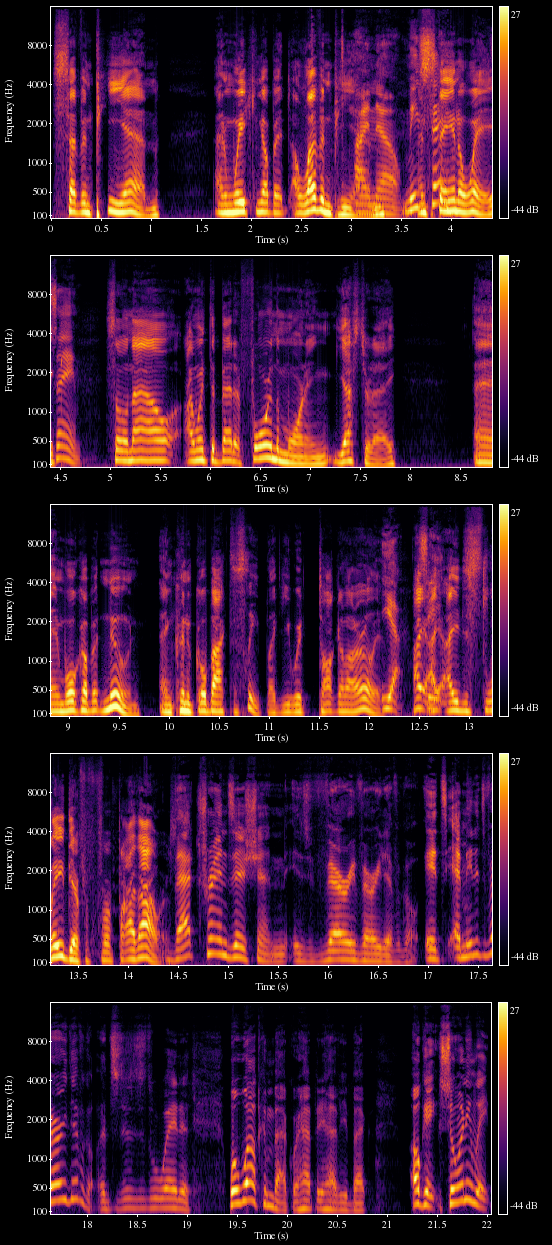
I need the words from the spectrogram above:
7 p.m. and waking up at 11 p.m. I know. Me and same. staying awake. Same. So now I went to bed at four in the morning yesterday, and woke up at noon and couldn't go back to sleep like you were talking about earlier. Yeah, I, see- I, I just laid there for, for five hours. That transition is very, very difficult. It's, I mean, it's very difficult. It's just the way to. Well, welcome back. We're happy to have you back. Okay, so anyway,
